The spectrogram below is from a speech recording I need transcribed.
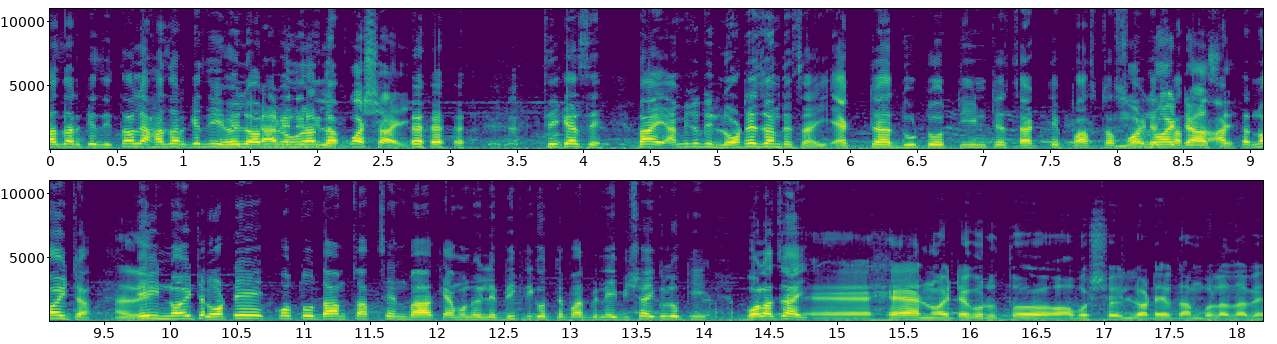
হাজার কেজি তাহলে হাজার কেজি হইল আমি মেনে নিলাম। কষাই। ঠিক আছে। ভাই আমি যদি লটে জানতে চাই একটা দুটো তিনটে চারটে পাঁচটা ছয়টা আটটা নয়টা। হ্যাঁ। এই নয়টা লটে কত দাম চাচ্ছেন বা কেমন হইলে বিক্রি করতে পারবেন? এই বিষয়গুলো কি বলা যায়? হ্যাঁ নয়টা গরু তো অবশ্যই লটের দাম বলা যাবে।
